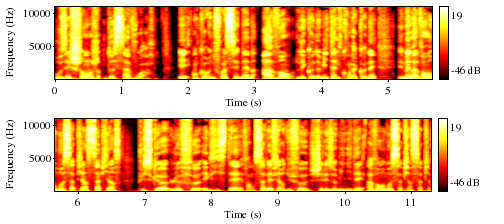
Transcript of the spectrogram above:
aux échanges de savoirs. Et encore une fois, c'est même avant l'économie telle qu'on la connaît, et même avant Homo sapiens sapiens, puisque le feu existait, enfin on savait faire du feu chez les hominidés avant Homo sapiens sapiens.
